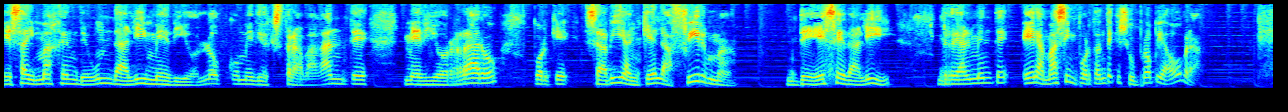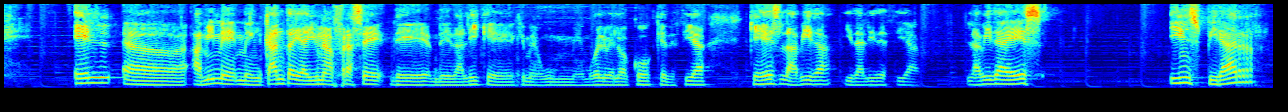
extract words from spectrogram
esa imagen de un Dalí medio loco, medio extravagante, medio raro, porque sabían que la firma de ese Dalí realmente era más importante que su propia obra. Él, eh, a mí me, encanta y hay una frase de, Dalí que, me, me, vuelve loco, que decía que es la vida, y Dalí decía, la vida es inspirar,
